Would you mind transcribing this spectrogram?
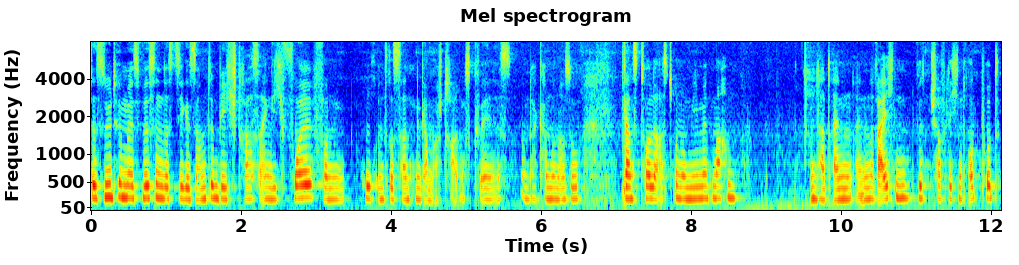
des Südhimmels wissen, dass die gesamte Milchstraße eigentlich voll von hochinteressanten Gammastrahlungsquellen ist. Und da kann man also ganz tolle Astronomie mitmachen und hat einen, einen reichen wissenschaftlichen Output.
